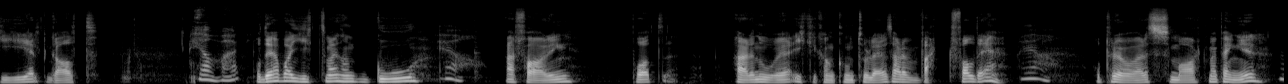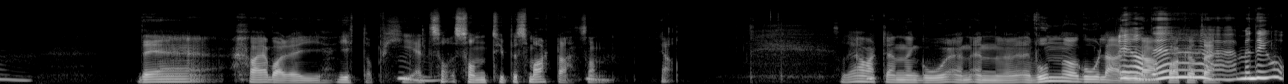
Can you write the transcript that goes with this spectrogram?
helt galt. Ja vel. Og det har bare gitt meg en sånn god Ja. erfaring på at er det noe jeg ikke kan kontrollere, så er det i hvert fall det. Ja. Å prøve å være smart med penger, det har jeg bare gitt opp helt. Så, sånn type smart, da. Sånn, ja. Så det har vært en, god, en, en vond og god læring Ja, da, på akkurat det. men det er jo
